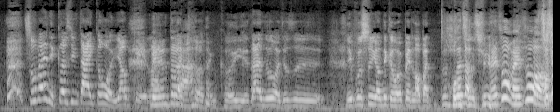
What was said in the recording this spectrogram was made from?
除非你个性大概跟我一样北蓝，别人对啊那可能可以。但如果就是你不适用，那个会被老板轰出去。没错没错，出去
